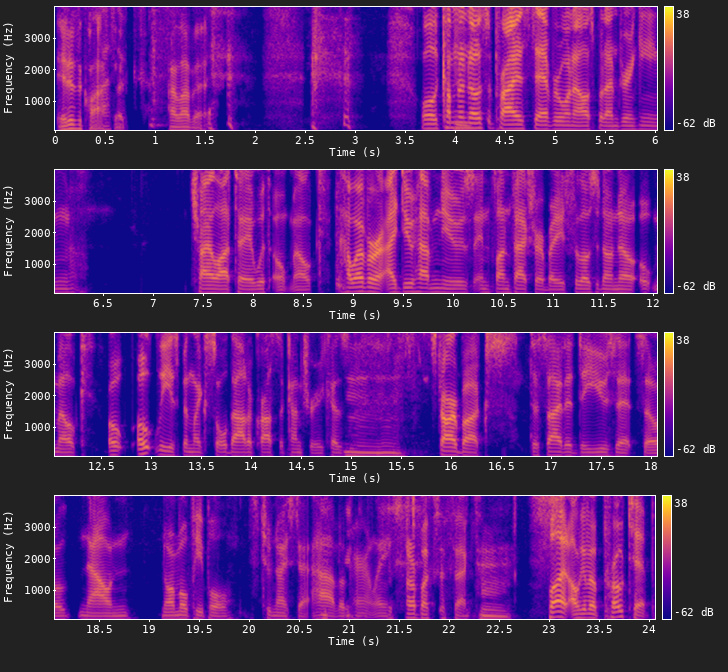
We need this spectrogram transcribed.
It is a Classic. classic. I love it. well, come to Hmm. no surprise to everyone else, but I'm drinking chai latte with oat milk. However, I do have news and fun facts for everybody. For those who don't know, oat milk, oat, Oatly has been like sold out across the country because Mm, Starbucks decided to use it. So now n- normal people, it's too nice to have apparently. The Starbucks effect. hmm. But I'll give a pro tip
